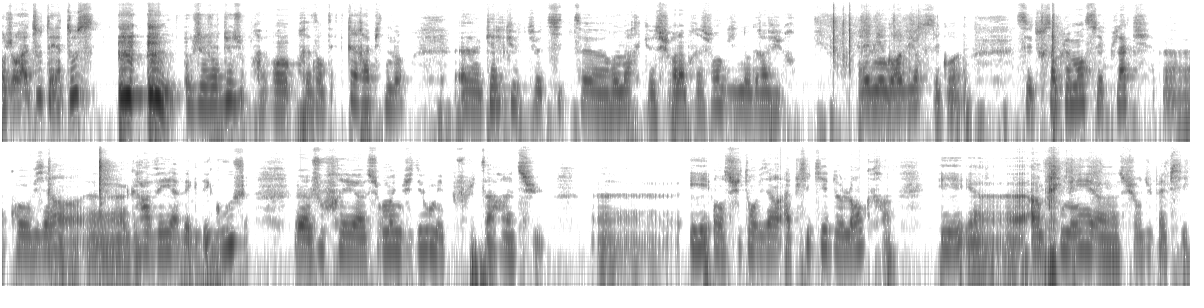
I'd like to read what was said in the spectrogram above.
Bonjour à toutes et à tous. Aujourd'hui, je vais vous présenter très rapidement euh, quelques petites euh, remarques sur l'impression de linogravure. Linogravure, c'est quoi? C'est tout simplement ces plaques euh, qu'on vient graver avec des gouges. je vous ferai sûrement une vidéo, mais plus tard là-dessus. et ensuite, on vient appliquer de l'encre et imprimer sur du papier.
